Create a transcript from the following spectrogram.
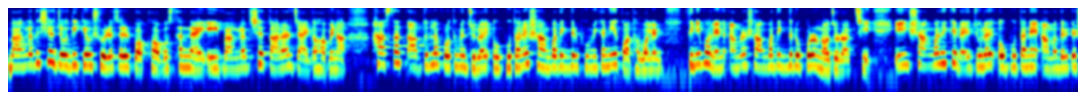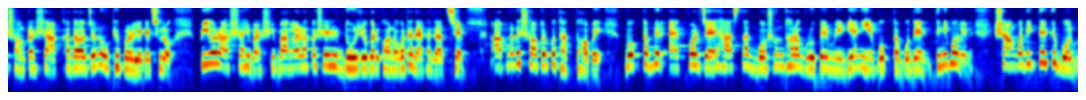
বাংলাদেশে যদি কেউ স্বৈরাচারের পক্ষ অবস্থান নেয়, এই বাংলাদেশে তার আর জায়গা হবে না। হাসনাত আবদুল্লাহ প্রথমে জুলাই ও ভুটানের সাংবাদিকদের ভূমিকা নিয়ে কথা বলেন। তিনি বলেন, আমরা সাংবাদিকদের উপরও নজর রাখছি। এই সাংবাদিকেরাই জুলাই ও ভুটানে আমাদেরকে সন্ত্রাসী আখ্যা দেওয়ার জন্য উঠে পড়ে লেগেছিল। প্রিয় রাজশাহীবাসী, বাংলার আকাশে দুর্যোগের ঘনঘটা দেখা যাচ্ছে। আপনাদের সতর্ক থাকতে হবে। বক্তব্যের এক পর্যায়ে হাসনাত বসুন্ধরা গ্রুপের মিডিয়া নিয়ে বক্তব্য দেন। তিনি বলেন, সাংবাদিকদেরকে বলব,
